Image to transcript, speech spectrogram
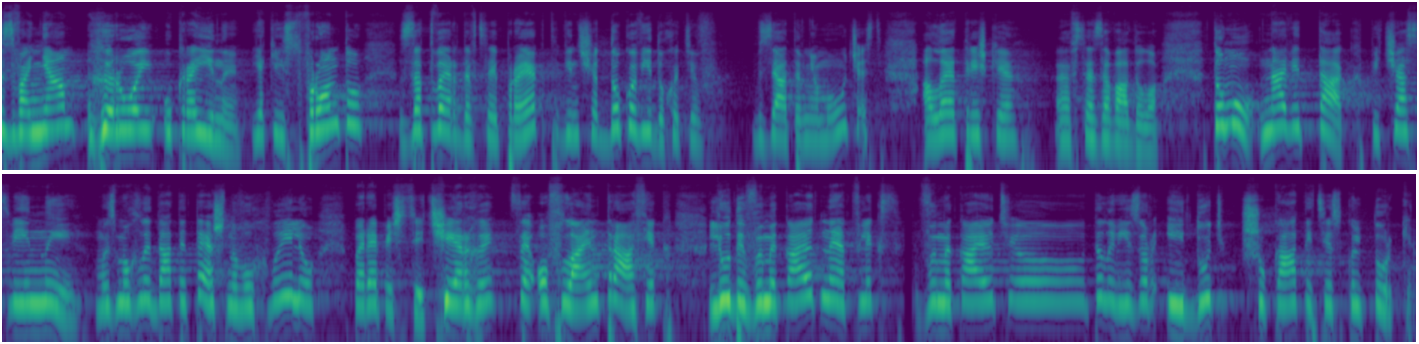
званням Герой України, який з фронту затвердив цей проект. Він ще до ковіду хотів взяти в ньому участь, але трішки е, все завадило. Тому навіть так, під час війни ми змогли дати теж нову хвилю перепічці черги. Це офлайн трафік. Люди вимикають Netflix, вимикають е, телевізор і йдуть шукати ці скульптурки.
